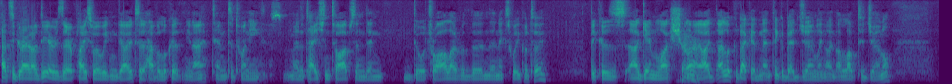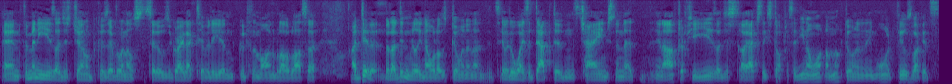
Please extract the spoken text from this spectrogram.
That's a great idea. Is there a place where we can go to have a look at, you know, 10 to 20 meditation types and then do a trial over the, the next week or two? Because again, like sure. you know, I, I, look back at and think about journaling. I, I love to journal, and for many years I just journaled because everyone else said it was a great activity and good for the mind, and blah blah blah. So I did it, but I didn't really know what I was doing, and I, it, it always adapted and changed. And that, you know, after a few years, I just I actually stopped. I said, you know what, I'm not doing it anymore. It feels like it's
